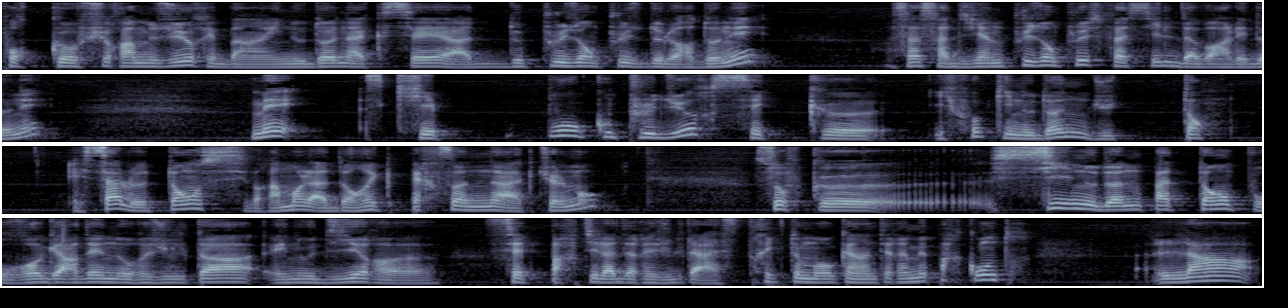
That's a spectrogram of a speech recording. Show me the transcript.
pour qu'au fur et à mesure, eh ben, ils nous donnent accès à de plus en plus de leurs données. Ça, ça devient de plus en plus facile d'avoir les données. Mais ce qui est beaucoup plus dur, c'est qu'il faut qu'ils nous donnent du temps. Et ça, le temps, c'est vraiment la denrée que personne n'a actuellement. Sauf que s'ils ne nous donnent pas de temps pour regarder nos résultats et nous dire euh, cette partie-là des résultats a strictement aucun intérêt, mais par contre, là,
